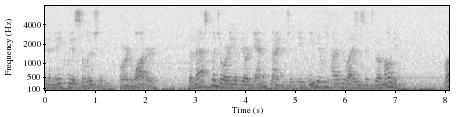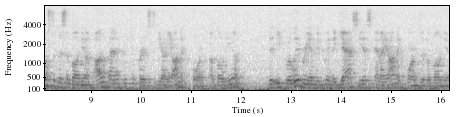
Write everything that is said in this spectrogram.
in an aqueous solution, or in water, the vast majority of the organic nitrogen immediately hydrolyzes into ammonia. Most of this ammonia automatically converts to the ionic form ammonium. The equilibrium between the gaseous and ionic forms of ammonia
